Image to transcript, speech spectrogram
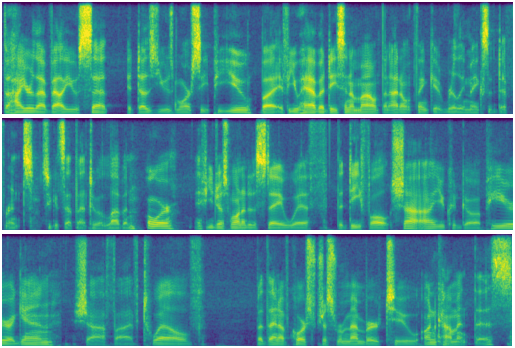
the higher that value is set, it does use more CPU, but if you have a decent amount, then I don't think it really makes a difference. So you could set that to 11. Or if you just wanted to stay with the default SHA, you could go up here again, SHA 512. But then, of course, just remember to uncomment this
